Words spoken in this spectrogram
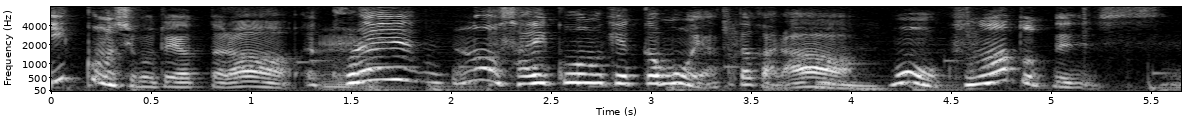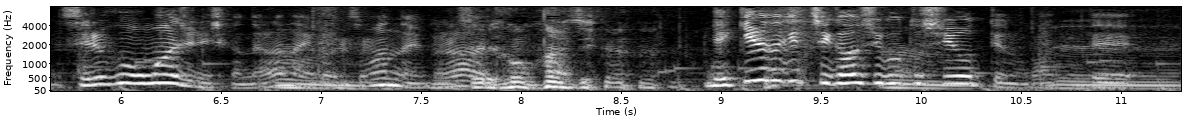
一個の仕事やったらん。これの最高の結果もうやったから、うん。もうその後ってセルフオマージュにしかならないからつまんないから、でできるだけ違う仕事しようっていうのがあって、え。ー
